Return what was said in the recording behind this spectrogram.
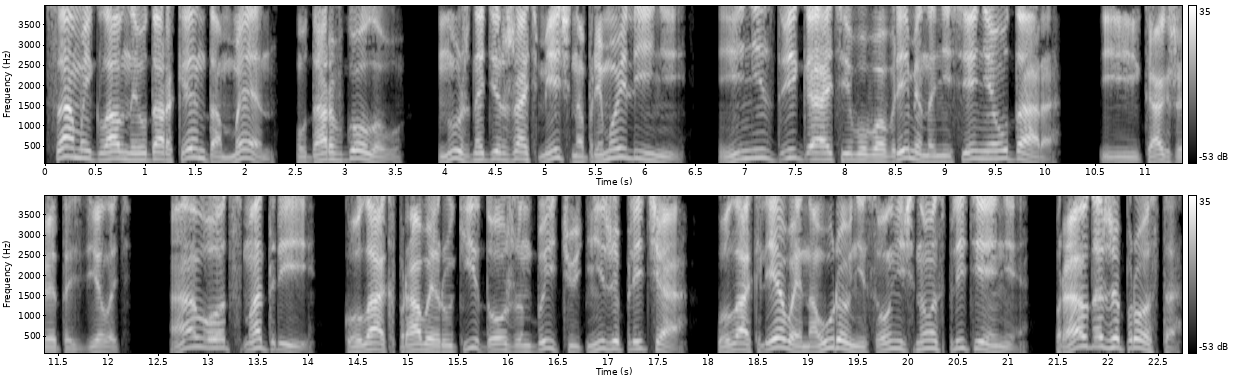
Самый главный удар Кенда – мэн, удар в голову. Нужно держать меч на прямой линии и не сдвигать его во время нанесения удара. И как же это сделать? А вот смотри, кулак правой руки должен быть чуть ниже плеча, кулак левой на уровне солнечного сплетения. Правда же просто?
